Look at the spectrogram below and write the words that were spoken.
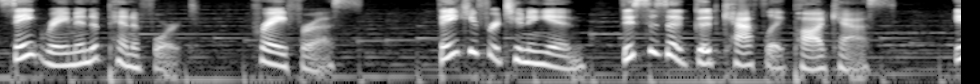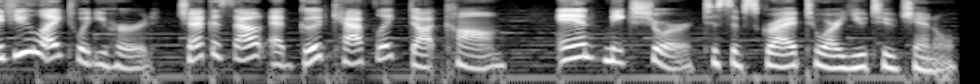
St. Raymond of Peñafort, pray for us. Thank you for tuning in. This is a Good Catholic podcast. If you liked what you heard, check us out at goodcatholic.com and make sure to subscribe to our YouTube channel.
